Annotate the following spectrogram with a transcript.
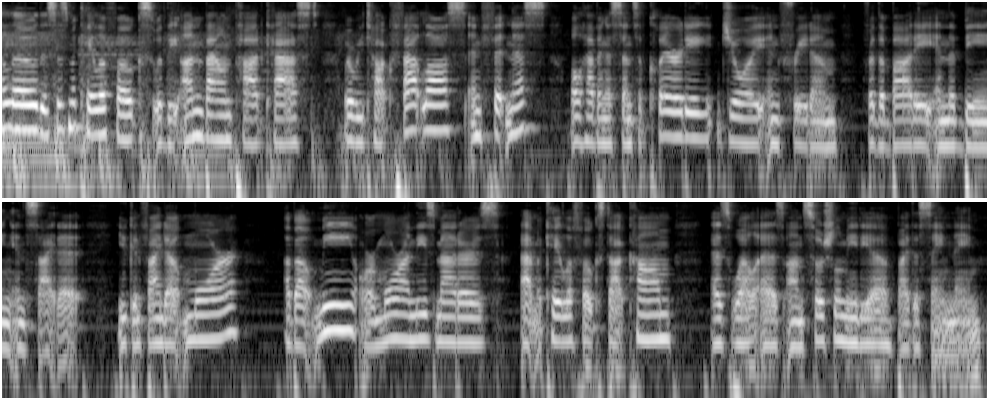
Hello, this is Michaela Foulkes with the Unbound podcast, where we talk fat loss and fitness while having a sense of clarity, joy, and freedom for the body and the being inside it. You can find out more about me or more on these matters at michaelafoulkes.com as well as on social media by the same name.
